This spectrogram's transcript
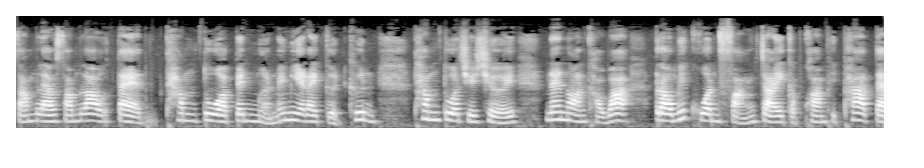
ซ้ำแล้วซ้ำเล่า แต่ ทำตัวเป็นเหมือนไม่มีอะไรเกิดขึ้นทำตัวเฉยๆ แน่นอนค่ะว่าเราไม่ควรฝังใจกับความผิดพลาด แต่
